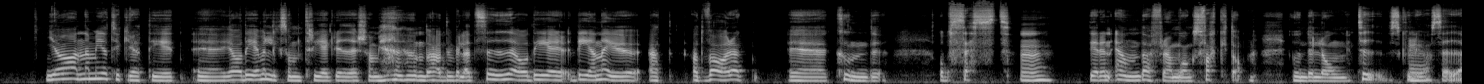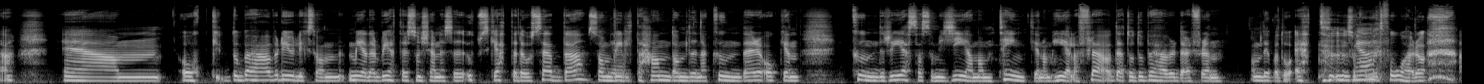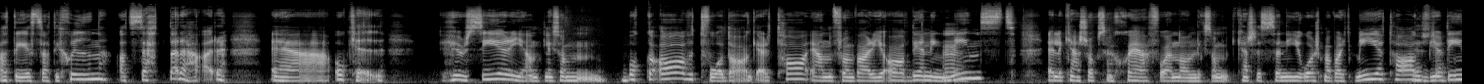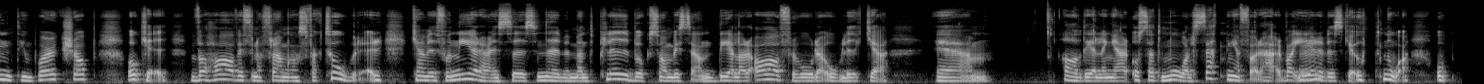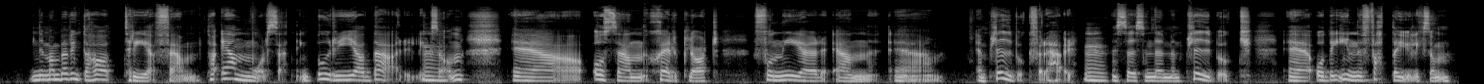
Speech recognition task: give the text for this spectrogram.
ja, nej men jag tycker att det uh, ja, det är väl liksom tre grejer som jag ändå hade velat säga. Och det, det ena är ju att, att vara uh, kundobsessed. Mm. Det är den enda framgångsfaktorn under lång tid skulle mm. jag säga. Um, och då behöver du ju liksom medarbetare som känner sig uppskattade och sedda, som yeah. vill ta hand om dina kunder och en kundresa som är genomtänkt genom hela flödet. Och då behöver du därför en om det var då ett, så kommer två här då, att det är strategin att sätta det här. Eh, Okej, okay hur ser egentligen, liksom, bocka av två dagar, ta en från varje avdelning mm. minst, eller kanske också en chef och en någon liksom, kanske senior som har varit med ett tag, bjud in till en workshop. Okej, okay, vad har vi för några framgångsfaktorer? Kan vi få ner här en sales enablement playbook som vi sen delar av för våra olika eh, avdelningar och sätt målsättningar för det här. Vad är mm. det vi ska uppnå? Och man behöver inte ha tre, fem. Ta en målsättning. Börja där. Liksom. Mm. Eh, och sen självklart få ner en, eh, en playbook för det här. Mm. En Sales Enablement playbook. Eh, och det innefattar ju liksom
